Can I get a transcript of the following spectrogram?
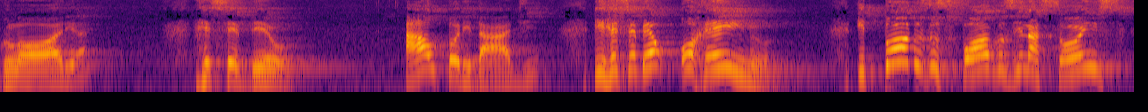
glória, recebeu autoridade e recebeu o reino. E todos os povos e nações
